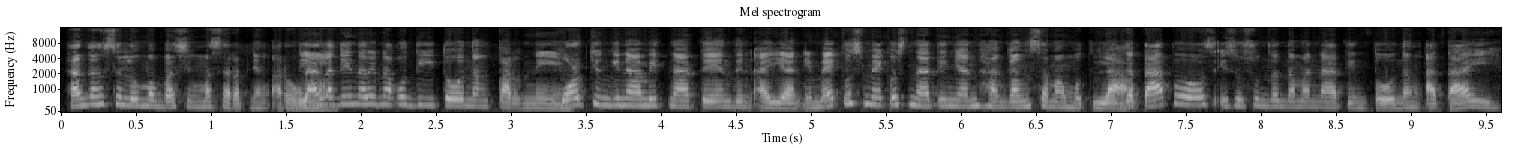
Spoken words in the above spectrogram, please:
hanggang sa lumabas yung masarap niyang aroma. Lalagay na rin ako dito ng karne. Pork yung ginamit natin, then ayan, imekos-mekos natin yan hanggang sa mamutla. Pagkatapos, isusundan naman natin to ng atay.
